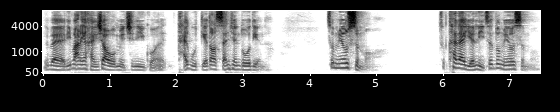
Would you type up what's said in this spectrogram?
对不对？零八年海啸我们也经历过，台股跌到三千多点呢，这没有什么，这看在眼里，这都没有什么，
